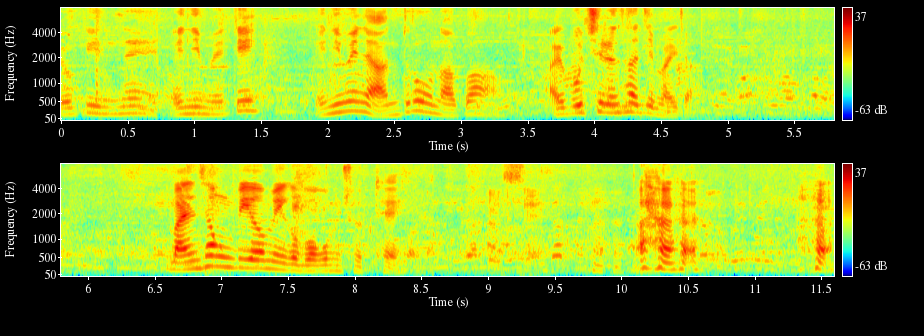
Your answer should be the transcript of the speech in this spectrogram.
여기 있네. 애니메디? 애니메는 안 들어오나 봐. 알보칠은 사지 말자. 만성비염에 이거 먹으면 좋대. 글쎄.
